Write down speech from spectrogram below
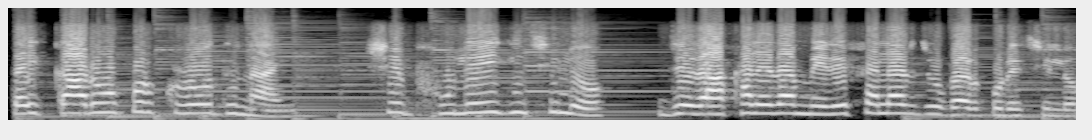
তাই কারও উপর ক্রোধ নাই। সে ভুলেই গেছিল যে রাখালেরা মেরে ফেলার জোগাড় করেছিল।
